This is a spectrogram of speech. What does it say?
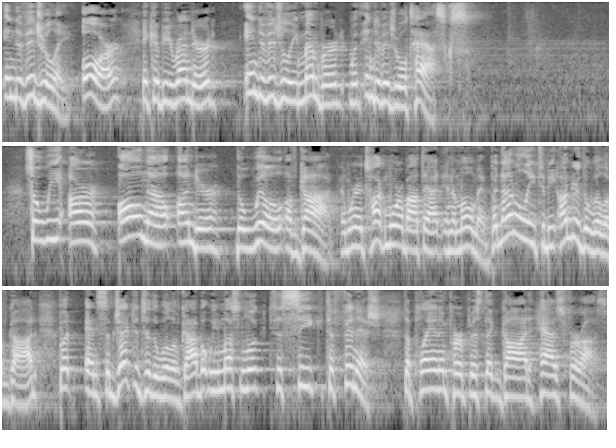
individually. Or it could be rendered individually membered with individual tasks. So we are all now under the will of God. And we're going to talk more about that in a moment. But not only to be under the will of God, but and subjected to the will of God, but we must look to seek to finish the plan and purpose that God has for us.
